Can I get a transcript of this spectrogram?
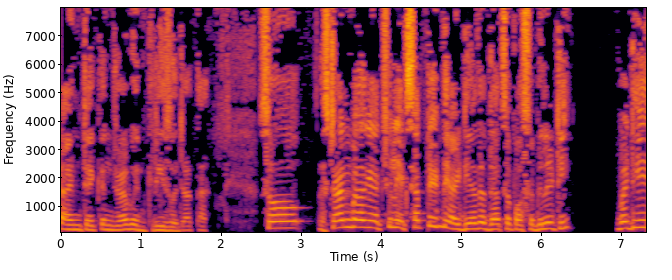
ٹائم ٹیکن جو ہے وہ انکریز ہو جاتا ہے so Sternberg actually accept the idea that's a possibility but he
